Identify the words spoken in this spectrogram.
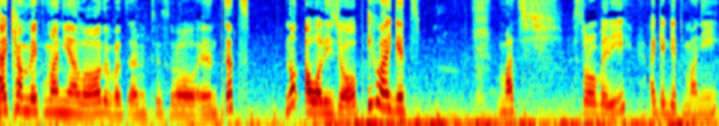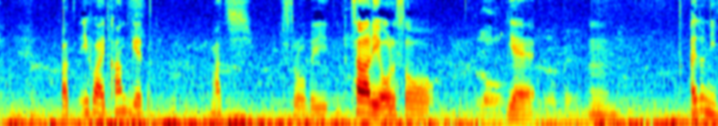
I can make money a lot, but I'm too slow, and that's not hourly job. If I get much strawberry, I can get money, but if I can't get much strawberry, salary also, Low. yeah. Mm. I don't need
